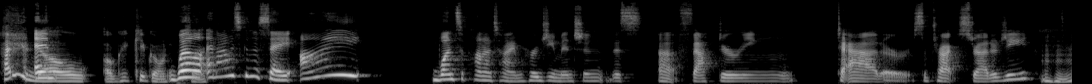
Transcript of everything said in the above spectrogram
How do you know? And, okay, keep going. Well, Sorry. and I was going to say, I once upon a time heard you mention this uh, factoring to add or subtract strategy. Mm-hmm.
